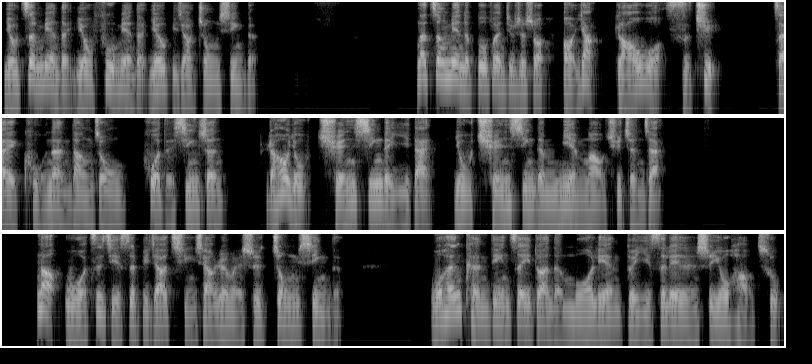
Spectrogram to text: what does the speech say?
有正面的，有负面的，也有比较中性的。那正面的部分就是说，哦，让老我死去，在苦难当中获得新生，然后有全新的一代，有全新的面貌去征战。那我自己是比较倾向认为是中性的。我很肯定这一段的磨练对以色列人是有好处，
